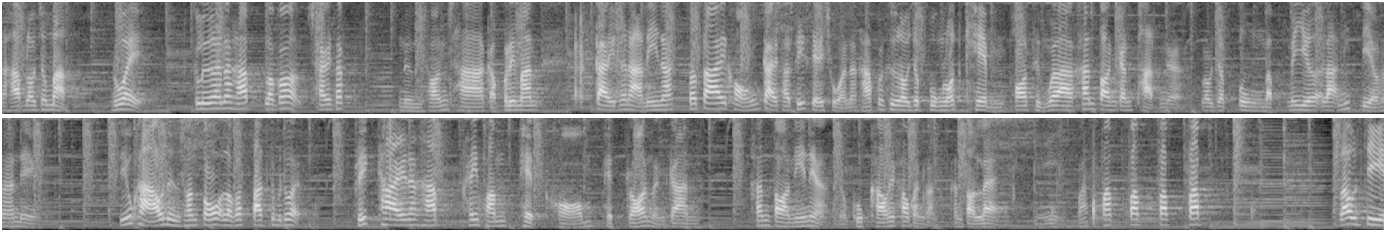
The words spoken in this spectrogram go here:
นะครับ เราจะหมักด้วยเกลือนะครับ แล้วก็ใช้สัก 1 ช้อนชากับปริมาณไก่ขนาดนี้นะ สไตล์ของไก่ผัดพริกเสฉวนนะครับ ก็คือเราจะปรุงรสเค็ม พอถึงเวลาขั้นตอนการผัดเนี่ยเราจะปรุงแบบไม่เยอะละนิดเดียวเท่านั้นเองซีอิ๊วขาว 1 ช้อนโต๊ะเราก็ซัดกันไปด้วยพริกไทยนะครับ ให้ความเผ็ดหอมเผ็ดร้อนเหมือนกัน ขั้นตอนนี้เนี่ยเดี๋ยวคลุกเคล้าให้เข้ากันก่อน ขั้นตอนแรกนี่ฟับฟับฟับฟับฟับ เหล้าจีน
